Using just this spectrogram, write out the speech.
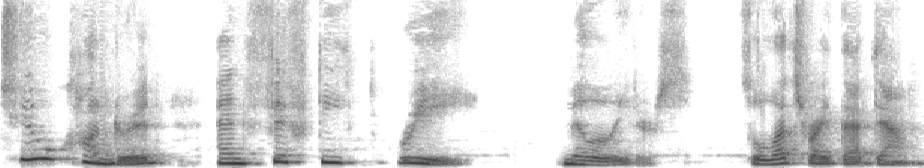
253 milliliters. So let's write that down.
